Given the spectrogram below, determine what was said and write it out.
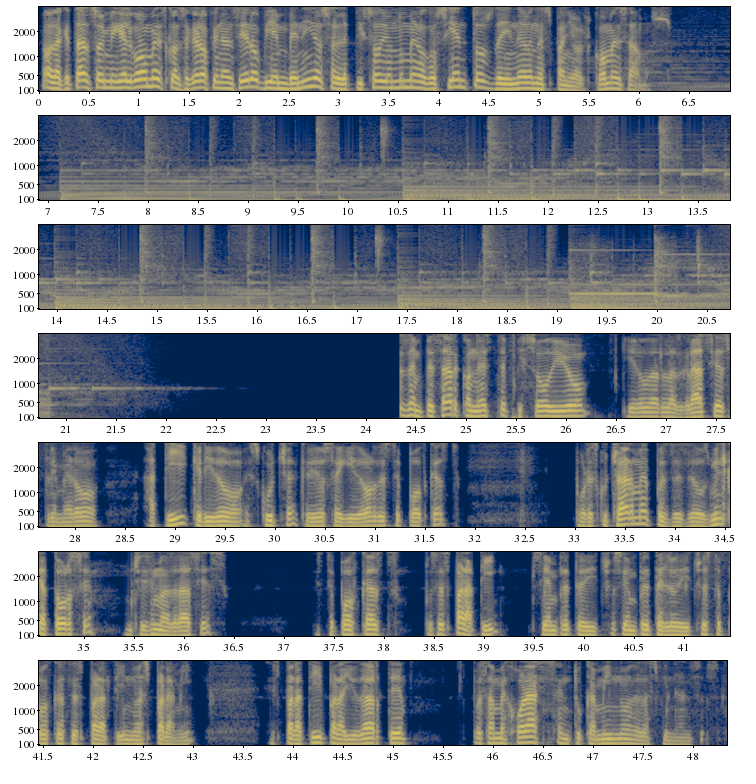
Hola, ¿qué tal? Soy Miguel Gómez, consejero financiero. Bienvenidos al episodio número 200 de Dinero en Español. Comenzamos. Antes de empezar con este episodio, quiero dar las gracias primero a ti, querido escucha, querido seguidor de este podcast, por escucharme pues desde 2014. Muchísimas gracias. Este podcast pues es para ti. Siempre te he dicho, siempre te lo he dicho, este podcast es para ti, no es para mí. Es para ti, para ayudarte pues a mejorar en tu camino de las finanzas.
